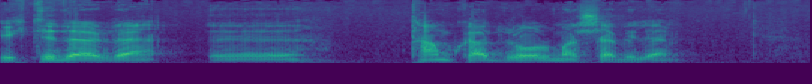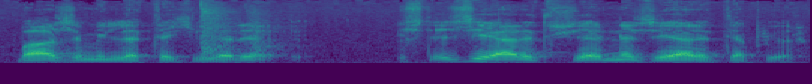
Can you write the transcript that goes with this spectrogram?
İktidar da e, tam kadro olmasa bile bazı milletvekilleri işte ziyaret üzerine ziyaret yapıyor.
